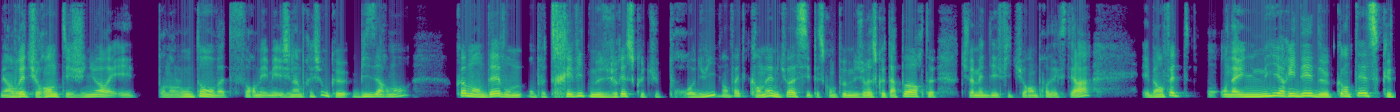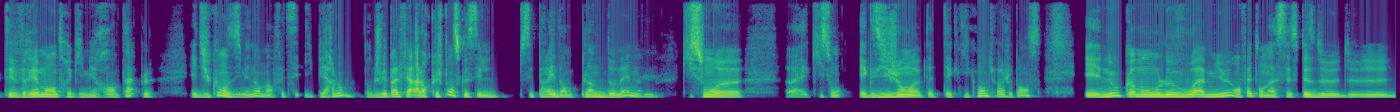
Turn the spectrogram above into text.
mais en vrai, tu rentres, t'es junior et, pendant longtemps, on va te former. Mais j'ai l'impression que, bizarrement, comme en dev, on, peut très vite mesurer ce que tu produis, en fait, quand même, tu vois, c'est parce qu'on peut mesurer ce que tu apportes, tu vas mettre des features en prod, etc. Et ben en fait, on a une meilleure idée de quand est-ce que tu es vraiment, entre guillemets, rentable. Et du coup, on se dit, mais non, mais en fait, c'est hyper long. Donc, je vais pas le faire. Alors que je pense que c'est pareil dans plein de domaines mmh. qui sont, euh, qui sont exigeants euh, peut-être techniquement, tu vois, je pense. Et nous, comme on le voit mieux, en fait, on a cette espèce de, de,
